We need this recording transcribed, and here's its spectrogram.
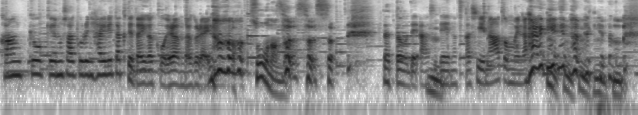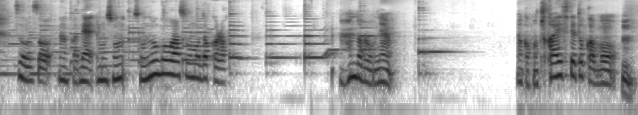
環境系のサークルに入りたくて大学を選んだぐらいの。あそうなんだ。そうそうそうだったのでアースデー懐かしいなと思いながら聞いてたんだけど。うんうんうんそうそう。なんかねもうそのその後はそのだからなんだろうね。なんかもう使い捨てとかもうん。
